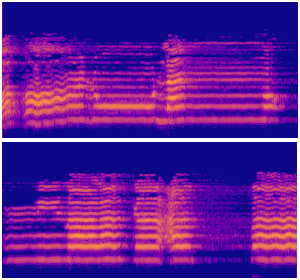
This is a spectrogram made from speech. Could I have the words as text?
وقالوا لن نؤمن لك حتى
